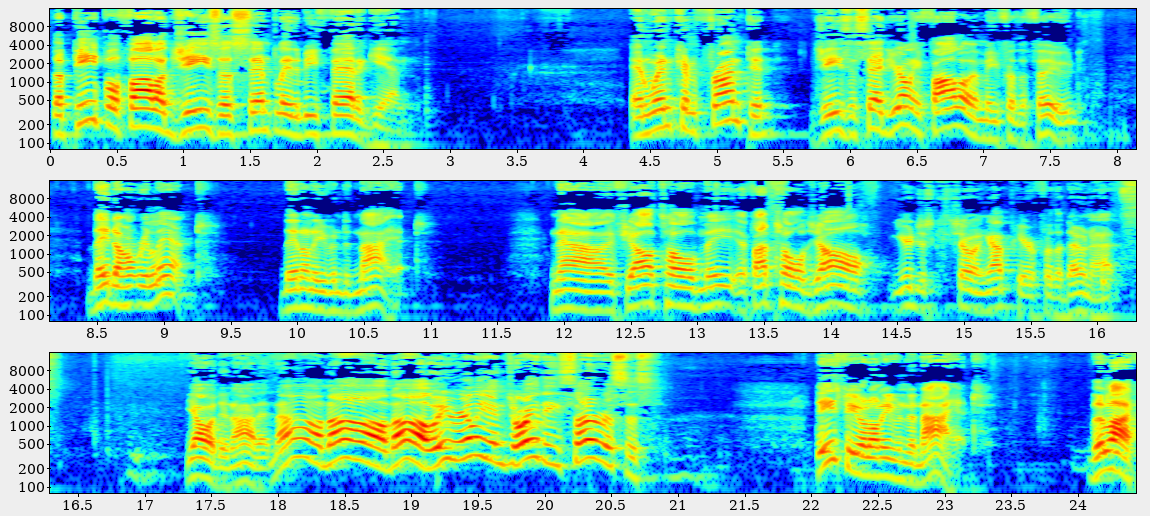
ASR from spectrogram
The people followed Jesus simply to be fed again. And when confronted, Jesus said, You're only following me for the food. They don't relent, they don't even deny it. Now, if y'all told me, if I told y'all you're just showing up here for the donuts, y'all would deny that. No, no, no, we really enjoy these services. These people don't even deny it. They're like,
